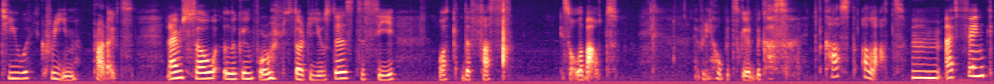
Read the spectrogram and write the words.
two cream products. And I'm so looking forward to start to use this to see what the fuss is all about. I really hope it's good because it cost a lot. Um, I think,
